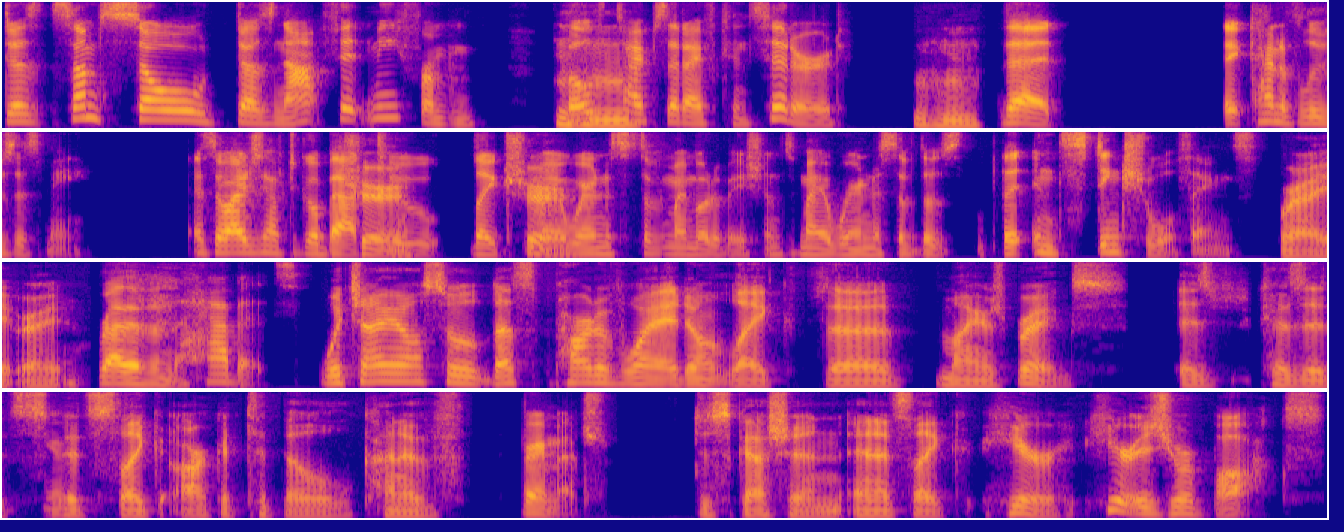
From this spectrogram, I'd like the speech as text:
does, some so does not fit me from both Mhm. types that I've considered Mhm. that it kind of loses me. And so I just have to go back Sure. to like Sure. my awareness of my motivations, my awareness of those the instinctual things Right, right. rather than the habits. which I also that's part of why I don't like the Myers Briggs is because it's Yeah. it's like archetypal kind of Very much. discussion and it's like here here is your box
